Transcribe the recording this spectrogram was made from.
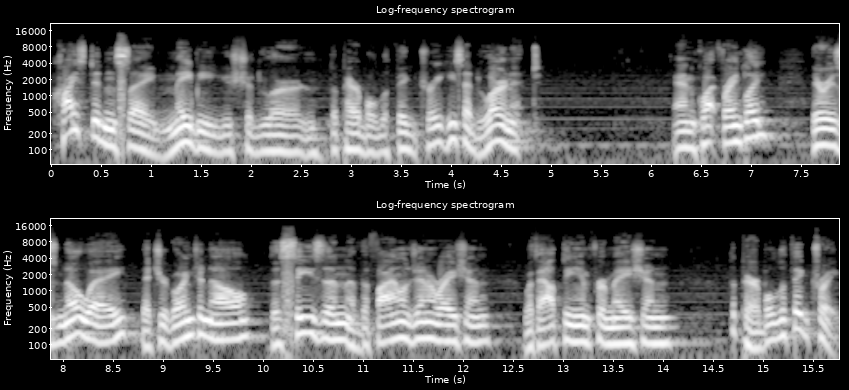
Christ didn't say, maybe you should learn the parable of the fig tree. He said, learn it. And quite frankly, there is no way that you're going to know the season of the final generation without the information, the parable of the fig tree.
